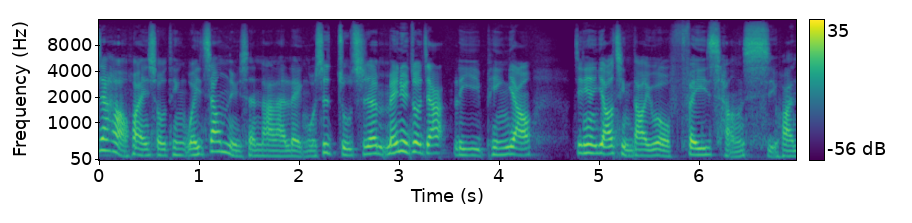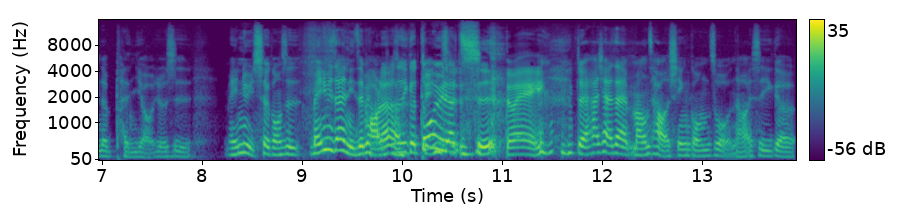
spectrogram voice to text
大家好，欢迎收听《违章女生 lalaLand》，我是主持人美女作家李平瑶。今天邀请到一位我非常喜欢的朋友，就是美女社工师。美女在你这边好像是一个多余的词，对 对。她现在在芒草星工作，然后是一个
